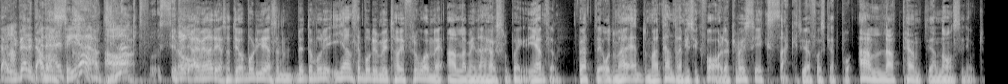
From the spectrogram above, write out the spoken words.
Det här är ju väldigt här är avancerat. kartlagt fusk. Jag, men, jag menar det, så att jag borde ju egentligen, de borde, egentligen borde de ju ta ifrån mig alla mina högskolepoäng, egentligen. För att, och de här, de här tentorna finns ju kvar, då kan man ju se exakt hur jag har fuskat på alla tentor jag någonsin gjort.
